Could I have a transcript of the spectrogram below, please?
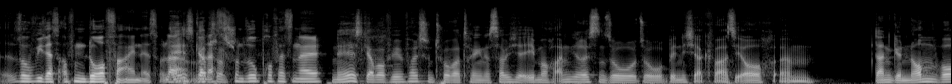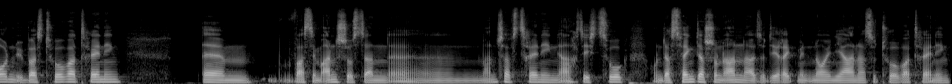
so wie das auf dem Dorfverein ist? Oder Nee, es war gab das schon- schon so professionell? Nee, es gab auf jeden Fall schon Torwarttraining. Das habe ich ja eben auch angerissen. So, so bin ich ja quasi auch ähm, dann genommen worden übers Torwarttraining, ähm, was im Anschluss dann äh, ein Mannschaftstraining nach sich zog. Und das fängt da schon an. Also direkt mit neun Jahren hast du Torwarttraining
